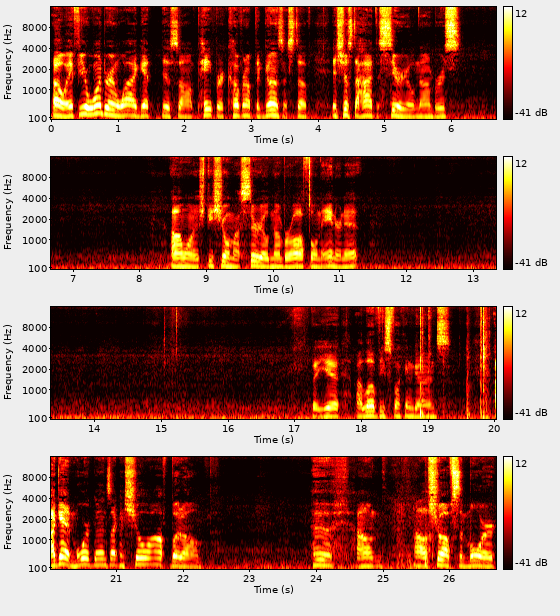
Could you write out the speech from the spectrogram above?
Oh, if you're wondering why I get this um, paper covering up the guns and stuff, it's just to hide the serial numbers. I don't want to be showing my serial number off on the internet. But yeah, I love these fucking guns. I got more guns I can show off, but um, I'll, I'll show off some more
